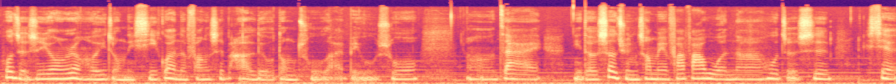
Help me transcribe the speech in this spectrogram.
或者是用任何一种你习惯的方式把它流动出来。比如说，嗯，在你的社群上面发发文啊，或者是写，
